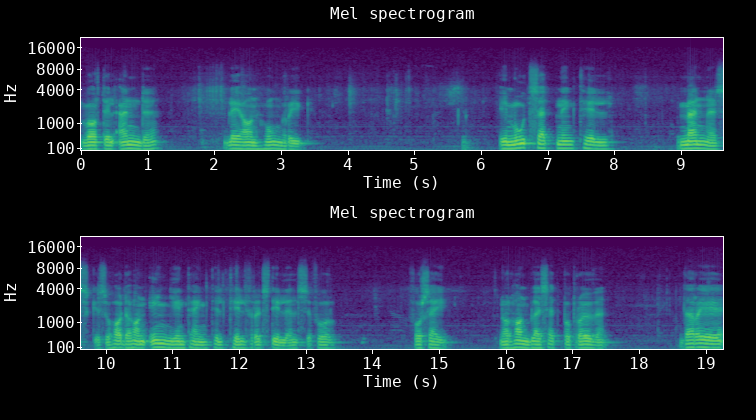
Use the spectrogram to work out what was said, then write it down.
var til ende, ble han hungrig. I motsetning til mennesket så hadde han ingenting til tilfredsstillelse for, for seg når han blei sett på prøve. Der er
